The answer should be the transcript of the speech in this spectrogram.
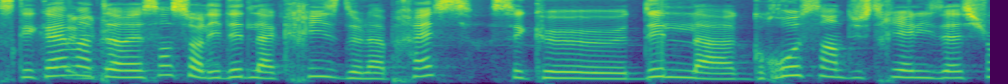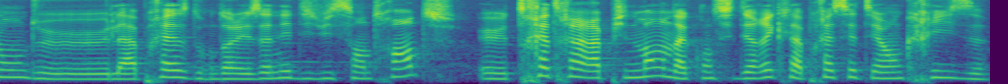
Ce qui est quand même intéressant sur l'idée de la crise de la presse, c'est que dès la grosse industrialisation de la presse, donc dans les années 1830, euh, très très rapidement, on a considéré que la presse était en crise.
